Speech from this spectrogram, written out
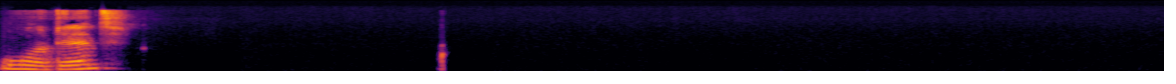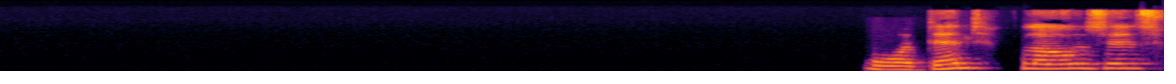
ordered ordered clothes,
